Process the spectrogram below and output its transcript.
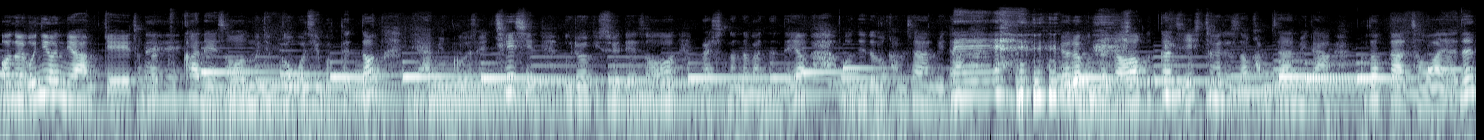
오늘 은희 언니와 함께 정말 네. 북한에서는 겪어보지 못했던 대한민국에서의 최신 의료 기술에 대해서 말씀 나눠봤는데요. 언니 너무 감사합니다. 네. 여러분들도 끝까지 시청해주셔서 감사합니다. 구독과 좋아요는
